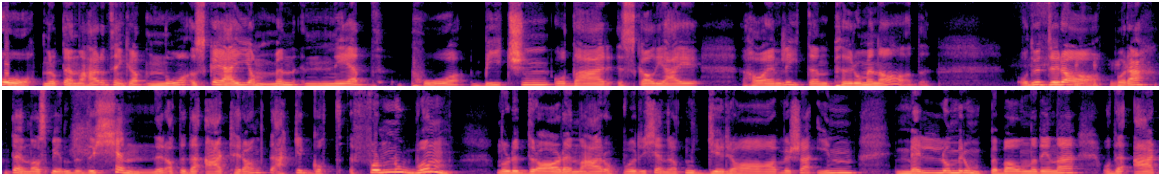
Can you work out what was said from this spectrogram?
åpner opp denne her og tenker at nå skal jeg jammen ned på beachen, og der skal jeg ha en liten promenade. Og du drar på deg denne speeden. Du, kjenner at det, det er trangt. Det er ikke godt for noen når du drar denne her oppover. Du kjenner at den graver seg inn mellom rumpeballene dine. Og det er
